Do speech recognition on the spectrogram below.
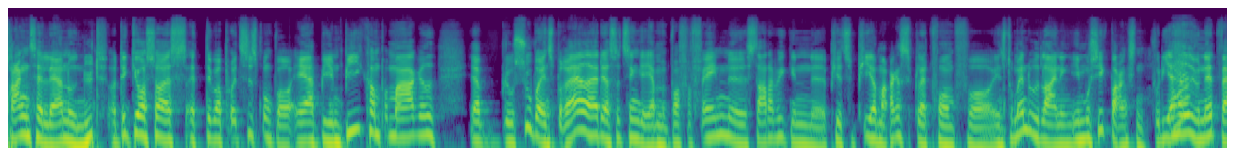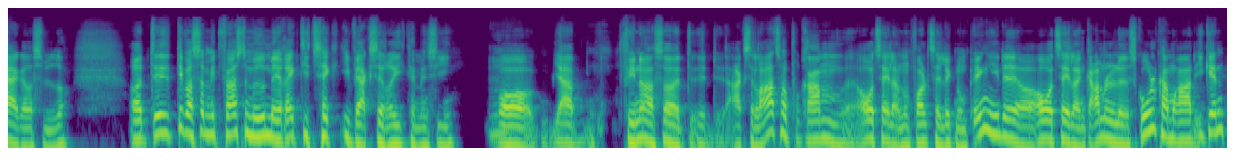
trangen til at lære noget nyt, og det gjorde så også, at det var på et tidspunkt, hvor Airbnb kom på markedet. Jeg blev super inspireret af det, og så tænkte jeg, jamen hvorfor fanden øh, starter vi ikke en øh, peer-to-peer markedsplatform for instrumentudlejning i musikbranchen? Fordi jeg ja. havde jo netværket osv. Og det, det var så mit første møde med rigtig tech-iværksætteri, kan man sige. Mm. Hvor jeg finder så et, et acceleratorprogram, overtaler nogle folk til at lægge nogle penge i det, og overtaler en gammel øh, skolekammerat igen,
